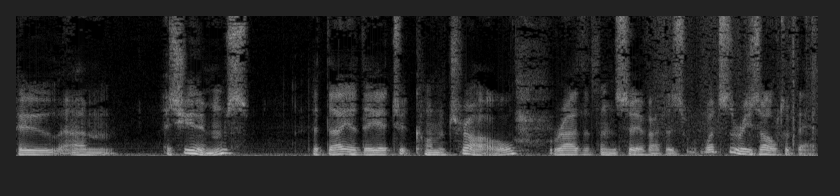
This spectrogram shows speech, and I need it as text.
who um, assumes that they are there to control rather than serve others? What's the result of that?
